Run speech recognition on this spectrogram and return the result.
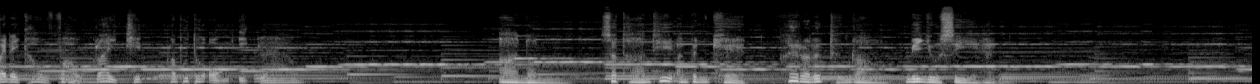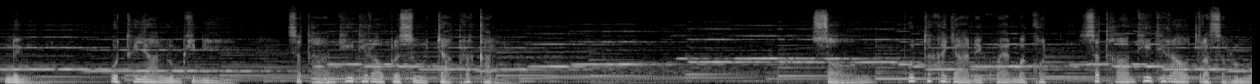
ม่ได้เข้าเฝ้าใกล้ชิดพระพุทธองค์อีกแล้ว อานนท์สถานที่อันเป็นเขตให้ระลึกถึงเรามีอยู่สี่แห่ง 1. อุทยานลุมพินี สถานที่ที่เราประสูติจากพระคัน 2. พุทธคยาในแคว้นมคต สถานที่ที่เราตรัสรู้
